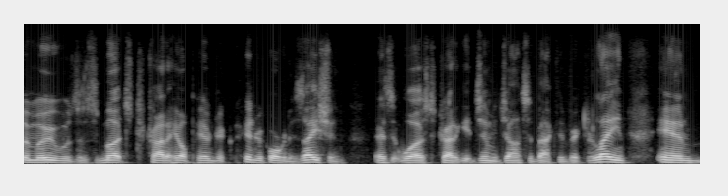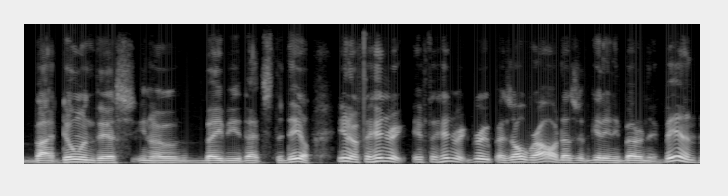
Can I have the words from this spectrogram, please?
the move was as much to try to help Hendrick, Hendrick organization as it was to try to get Jimmie Johnson back to Victor Lane. And by doing this, you know, maybe that's the deal. You know, if the Hendrick if the Hendrick group as overall doesn't get any better than they've been,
